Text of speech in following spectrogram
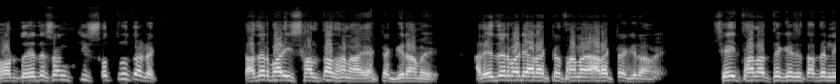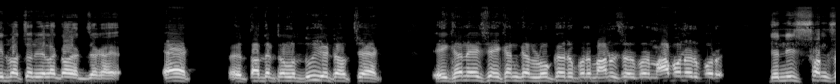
ঘর দর এদের সঙ্গে কি শত্রুতাটা কি? তাদের বাড়ি সালতা থানায় একটা গ্রামে, আর এদের বাড়ি আর একটা থানায় আর একটা গ্রামে। সেই থানা থেকে এসে তাদের নির্বাচনী এলাকাও এক জায়গায় এক তাদেরটা হলো দুই, এটা হচ্ছে এক। এইখানে এসে এখানকার লোকের উপর, মানুষের উপর, মা বোনের উপর যে নৃশংস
